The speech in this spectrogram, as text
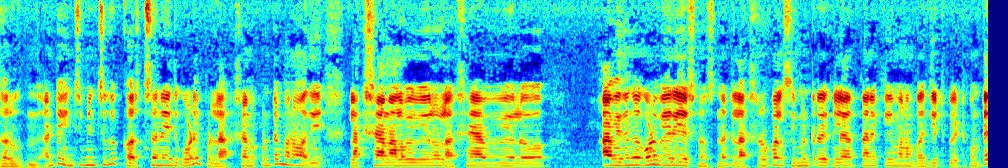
జరుగుతుంది. అంటే ఇంచుమించుగా ఖర్చు అనేది కూడా ఇప్పుడు లక్ష అనుకుంటే మనం అది లక్ష నలభై వేలు లక్ష యాభై వేలు ఆ విధంగా కూడా వేరియేషన్ వస్తుంది. అంటే లక్ష రూపాయలు సిమెంట్ రేకులు వేస్తానికి మనం బడ్జెట్ పెట్టుకుంటే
